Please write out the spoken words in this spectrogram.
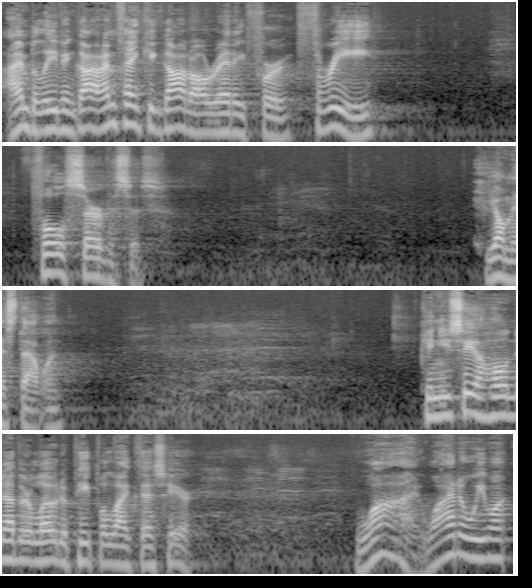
I'm believing God. I'm thanking God already for three full services. Y'all missed that one. Can you see a whole nother load of people like this here? Why? Why do we want?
